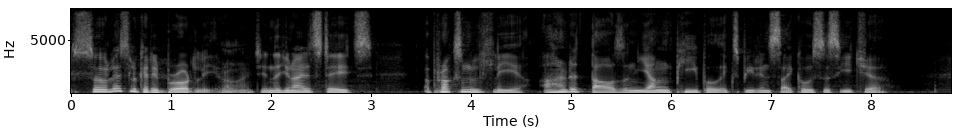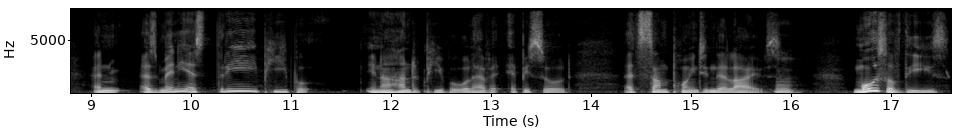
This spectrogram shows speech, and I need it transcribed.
So let's look at it broadly, mm-hmm. right? In the United States, approximately 100,000 young people experience psychosis each year. And as many as three people in 100 people will have an episode at some point in their lives. Hmm. Most of these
